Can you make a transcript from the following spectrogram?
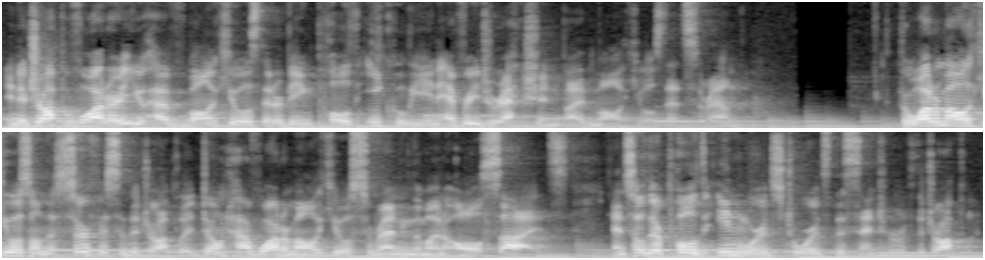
In a drop of water, you have molecules that are being pulled equally in every direction by the molecules that surround them. The water molecules on the surface of the droplet don't have water molecules surrounding them on all sides, and so they're pulled inwards towards the center of the droplet.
